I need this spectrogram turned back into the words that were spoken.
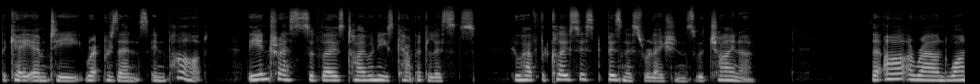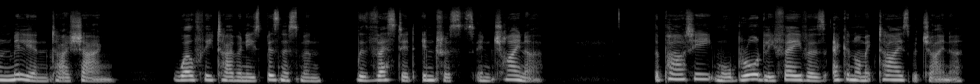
The KMT represents, in part, the interests of those Taiwanese capitalists who have the closest business relations with China. There are around 1 million Taishang, wealthy Taiwanese businessmen with vested interests in China. The party more broadly favours economic ties with China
